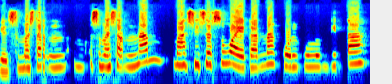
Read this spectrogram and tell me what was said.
Gitu. Semester semester 6 masih sesuai karena kurikulum kita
